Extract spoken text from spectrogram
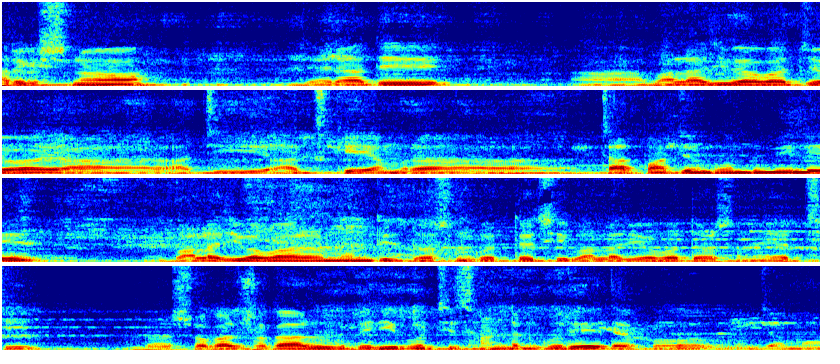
হরে কৃষ্ণ, জয় রাধে বালাজি বাবার জয়। আর আজি, আজকে আমরা চার পাঁচজন বন্ধু মিলে বালাজি বাবার মন্দির দর্শন করতেছি বালাজি বাবার দর্শনে যাচ্ছি। আমরা সকাল সকাল বেরিয়ে পড়ছি স্নান করে। দেখো, জামা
